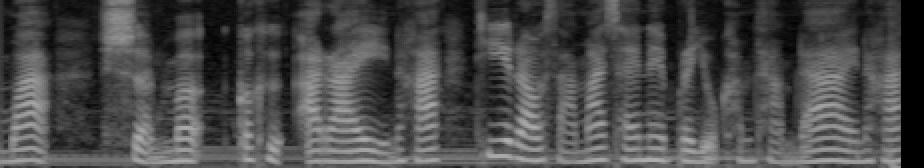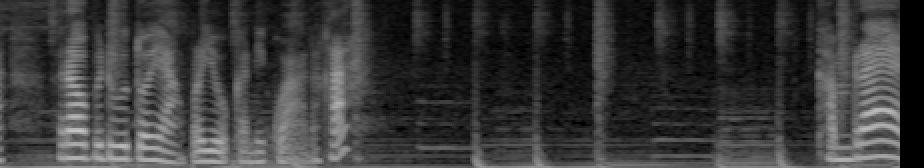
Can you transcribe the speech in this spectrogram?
ำว่าเฉินเมะก็คืออะไรนะคะ ที่เราสามารถใช้ในประโยคคำถามได้นะคะ เราไปดูตัวอย่างประโยคกันดีกว่านะคะคำแรก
